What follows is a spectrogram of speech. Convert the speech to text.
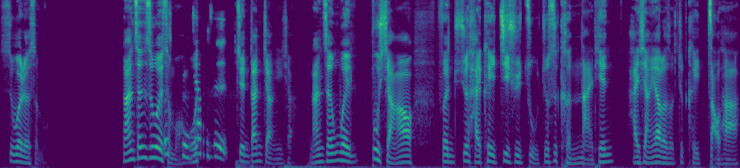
是为了什么？男生是为什么？我简单讲一下，男生为不想要分居，就还可以继续住，就是可能哪天还想要的时候就可以找他，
